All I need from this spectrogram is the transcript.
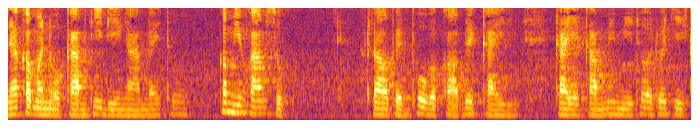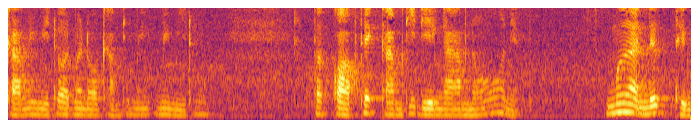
แล้วก็มโนกรรมที่ดีงามไร้โทษ ก็มีความสุข เราเป็นผู้ประกอบด้วยกายกายกรรมไม่มีโทษวจีกรรมไม่มีโทษ มโนกรรมที่ไม่ไม่มีโทษ ประกอบด้วยกรรมที่ดีงามเนาะเนี่ยเมื่อนึกถึง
